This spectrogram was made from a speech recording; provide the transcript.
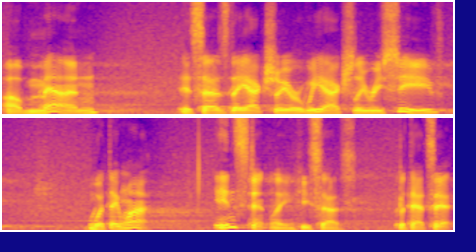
of men, it says they actually, or we actually receive what they want. Instantly, he says. But that's it.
